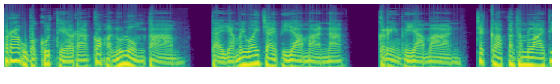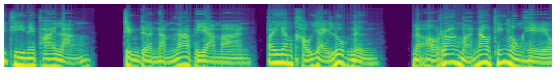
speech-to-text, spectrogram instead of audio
พระอุปคุตเถระก็อนุโลมตาม แต่ยังไม่ไว้ใจพญามารนัก เกรงพญามารจะกลับมาทำลายพิธีในภายหลัง จึงเดินนำหน้าพญามารไปยังเขาใหญ่ลูกหนึ่ง แล้วเอาร่างหมาเน่าทิ้งลงเหว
